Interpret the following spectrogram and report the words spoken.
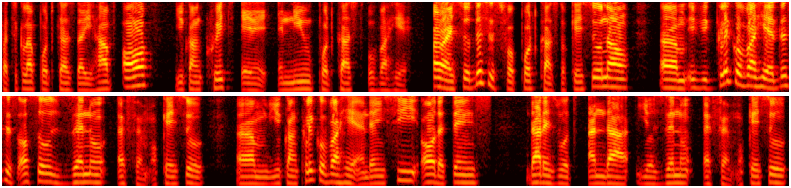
particular podcast that you have or you can create a, a new podcast over here. All right so this is for podcast okay? So now um if you click over here this is also zeno fm okay? So um you can click over here and then you see all the things that is what under your zeno fm okay? So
